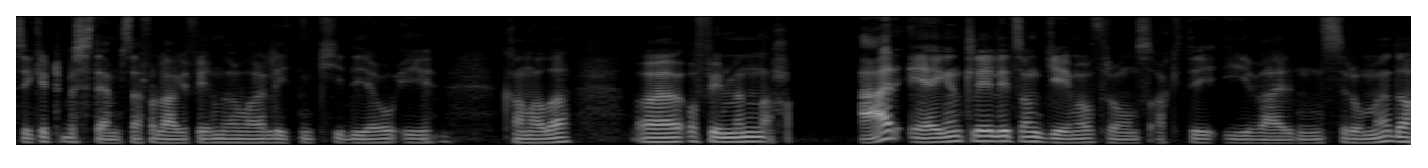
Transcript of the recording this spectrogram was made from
sikkert bestemte seg for å lage film da han var en liten kiddio i Canada. Uh, og filmen er egentlig litt sånn Game of Thrones-aktig i verdensrommet. Det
